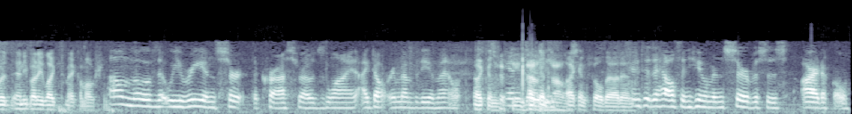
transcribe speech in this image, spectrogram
would anybody like to make a motion? I'll move that we reinsert the Crossroads line, I don't remember the amount, I can, Fifteen I can, thousand I can fill that in. into the Health and Human Services article.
